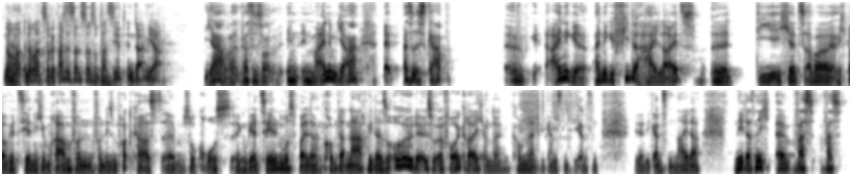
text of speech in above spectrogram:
nochmal ja. noch zurück. Was ist sonst noch so passiert in deinem Jahr? Ja, was ist in, in meinem Jahr? Äh, also es gab äh, einige, einige viele Highlights, äh, die ich jetzt aber, ich glaube jetzt hier nicht im Rahmen von, von diesem Podcast äh, so groß irgendwie erzählen muss, weil dann kommt danach wieder so, oh, der ist so erfolgreich und dann kommen halt die ganzen, die ganzen, wieder die ganzen Neider. Nee, das nicht. Äh, was, was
